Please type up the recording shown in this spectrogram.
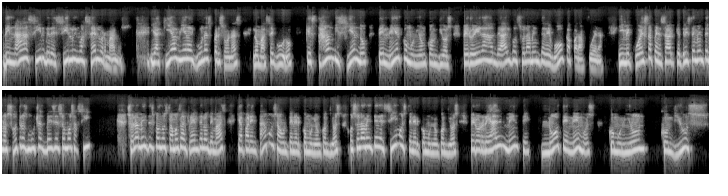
De nada sirve decirlo y no hacerlo, hermanos. Y aquí había algunas personas, lo más seguro, que estaban diciendo tener comunión con Dios, pero era de algo solamente de boca para afuera. Y me cuesta pensar que tristemente nosotros muchas veces somos así. Solamente es cuando estamos al frente de los demás que aparentamos aún tener comunión con Dios o solamente decimos tener comunión con Dios, pero realmente no tenemos comunión con Dios.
